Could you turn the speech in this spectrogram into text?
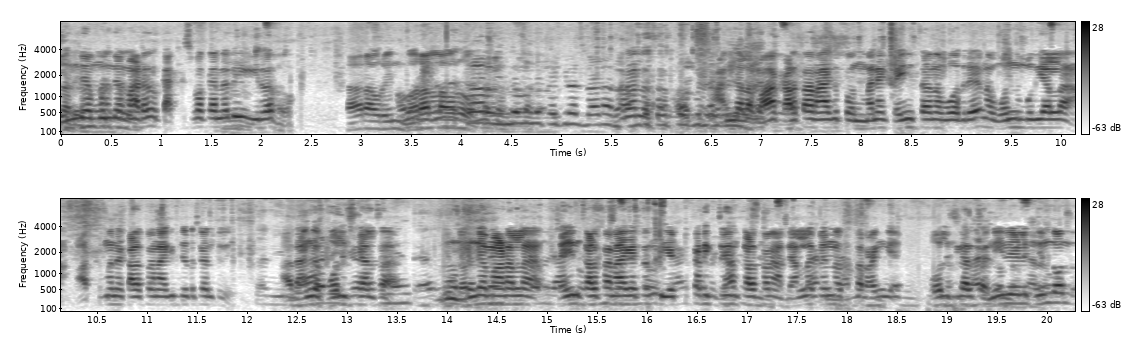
ಹಿಂದೆ ಮುಂದೆ ಮಾಡೋದು ಕಕ್ಕಿಸ್ಬೇಕನ್ನೋದೇ ಇರೋದು. ಸರ್ ಅವ್ರು ಇನ್ನು ಬರಲ್ಲ ಅವರು. ಹಂಗಲ್ಲಪ್ಪ ಕಳ್ತನ ಆಗುತ್ತೆ ಒಂದ್ ಮನೆ ಕೈ ತನ ಹೋದ್ರೆ ನಾವ್ ಒಂದ್ ಮುಗಿಯಲ್ಲ. ಹತ್ತು ಮನೆ ಕಳ್ತನ ಆಗಿದ್ದು ಹಿಡ್ಕಂತೀವಿ. ಅದ ಹಂಗ ಪೊಲೀಸ್ ಕೆಲಸ. ನಿಮ್ ಒಂದೇ ಮಾಡಲ್ಲ ಚೈನ್ ಕಳ್ತನ ಆಗೈತೆ ಅಂದ್ರೆ ಎಷ್ಟು ಕಡೆಗೆ ಚೈನ್ ಕಳ್ತನ? ಅದೆಲ್ಲ ಬೆನ್ನ ಹಂಗೆ. ಪೊಲೀಸ್ ಕೆಲಸ. ನೀನ್ ಹೇಳಿದ್ ನಿಂದೊಂದು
